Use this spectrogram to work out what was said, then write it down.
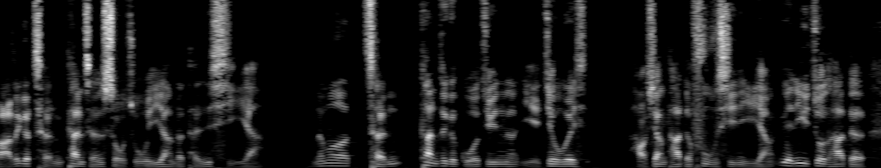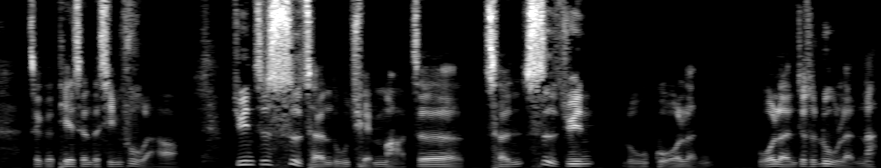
把这个臣看成手足一样的疼惜呀，那么臣看这个国君呢，也就会好像他的父心一样，愿意做他的这个贴身的心腹了啊。君之视臣如犬马，则臣视君如国人。国人就是路人呐。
